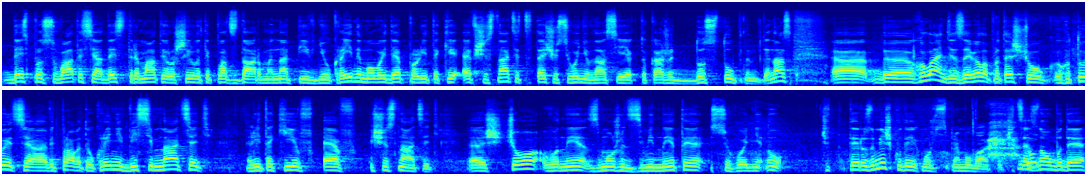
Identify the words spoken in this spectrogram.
десь просуватися, а десь тримати, розширювати плацдарми на півдні України. Мова йде про літаки F-16. Це те, що сьогодні в нас є, як то кажуть, доступним для нас. Е, Голландія заявила про те, що готується відправити Україні 18 літаків F-16. Е, Що вони зможуть змінити сьогодні? Ну чи ти розумієш, куди їх можуть спрямувати? Чи це знову буде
